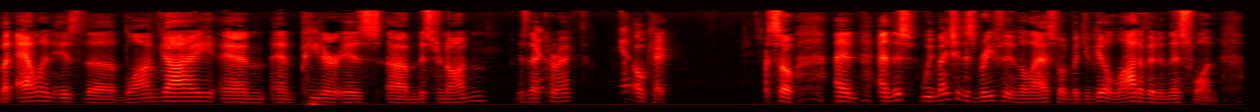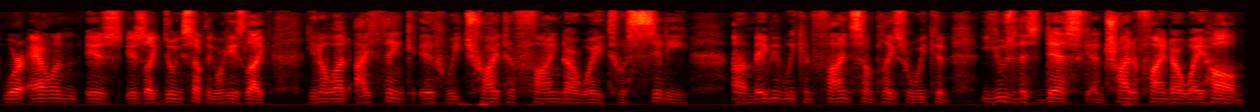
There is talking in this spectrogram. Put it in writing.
but Alan is the blonde guy and and Peter is um, Mr. Naughton is that Yep. correct Yep. okay so and and this we mentioned this briefly in the last one, but you get a lot of it in this one where Alan is is like doing something where he's like, you know what? I think if we try to find our way to a city, uh, maybe we can find some place where we can use this disc and try to find our way home.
